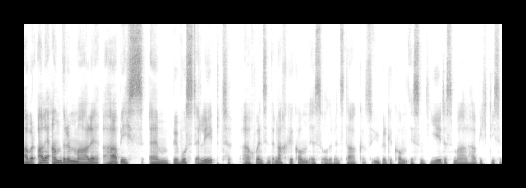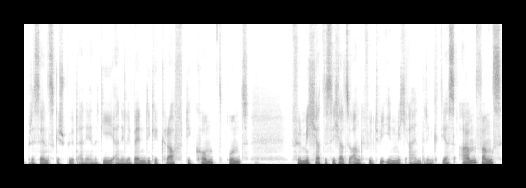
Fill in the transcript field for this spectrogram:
Aber alle anderen Male habe ich es ähm, bewusst erlebt, auch wenn es in der Nacht gekommen ist oder wenn es tagsüber gekommen ist. Und jedes Mal habe ich diese Präsenz gespürt, eine Energie, eine lebendige Kraft, die kommt und für mich hat es sich also angefühlt, wie in mich eindringt. Jetzt anfangs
